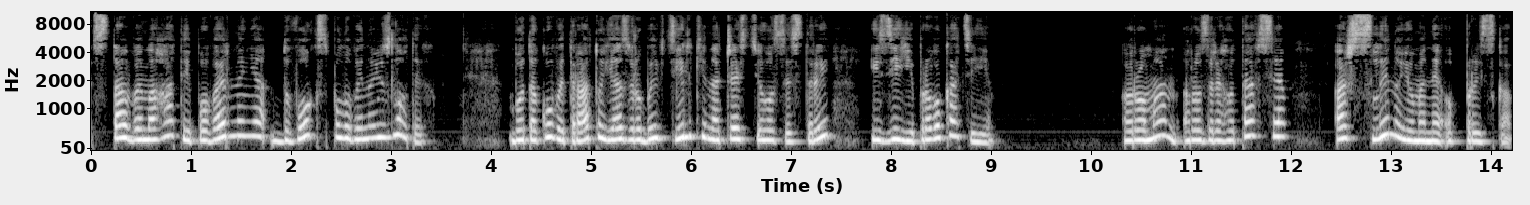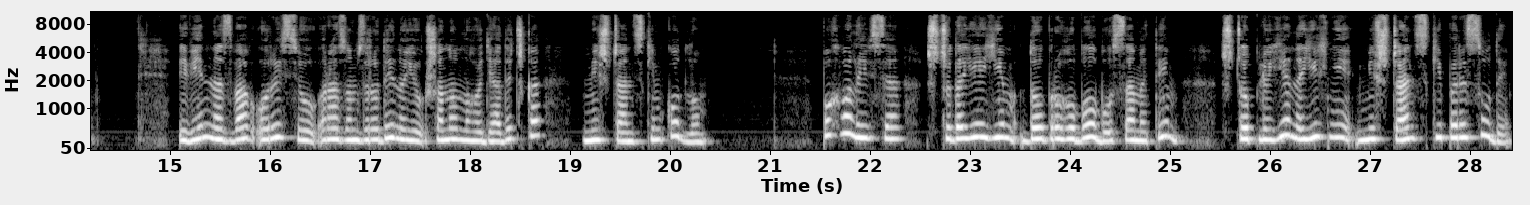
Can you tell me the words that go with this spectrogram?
став вимагати повернення двох з половиною злотих, бо таку витрату я зробив тільки на честь його сестри із її провокації. Роман розреготався, аж слиною мене обприскав. І він назвав Орисю разом з родиною шановного дядечка міщанським кодлом. Похвалився, що дає їм доброго бобу саме тим, що плює на їхні міщанські пересуди.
